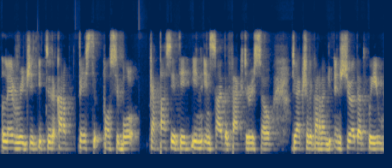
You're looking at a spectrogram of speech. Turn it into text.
leverage it to the kind of best possible capacity in, inside the factory. So to actually kind of ensure that we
